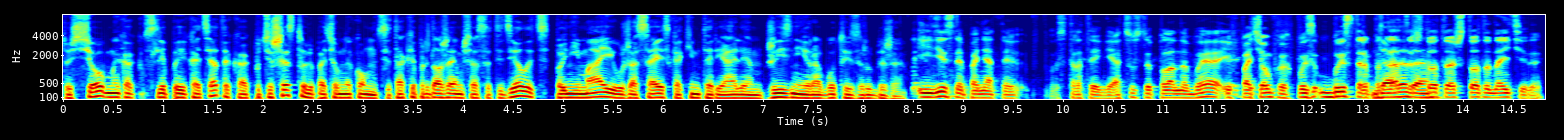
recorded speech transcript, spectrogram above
То есть все, мы как слепые котята, как путешествовали по темной комнате, так и продолжаем сейчас это делать, понимая и ужасаясь каким-то реалиям жизни и работы из-за рубежа. Единственная понятная стратегия. Отсутствие плана Б и в потемках быстро пытаться да, да, что-то что найти. Да?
